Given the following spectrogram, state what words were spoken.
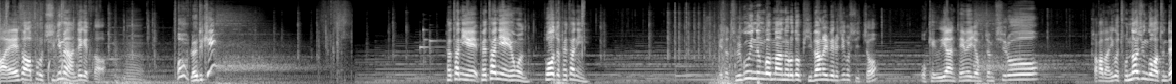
아, 애서 앞으로 죽이면 안 되겠다. 음. 어, 레드키? 베타니의 베타니의 영혼 도와줘 베타니. 일단 들고 있는 것만으로도 비방을비를 찍을 수 있죠. 오케이 의한 데미지 0.75. 잠깐만 이거 존나 쉬운 것 같은데?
